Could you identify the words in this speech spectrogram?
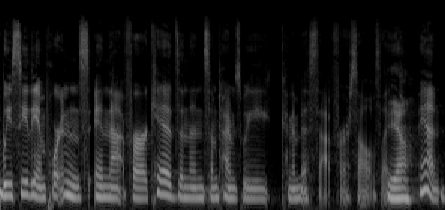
We see the importance in that for our kids and then sometimes we kind of miss that for ourselves like Yeah. man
